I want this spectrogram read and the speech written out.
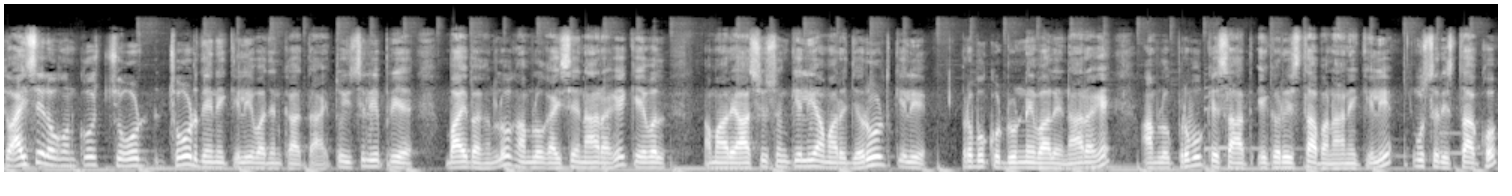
तो ऐसे लोगों को छोड़ छोड़ देने के लिए वज़न कहता है। तो इसलिए प्रिय भाई बहन लोग, हम लोग ऐसे ना रहे, केवल हमारे आशीषों के लिए, हमारे ज़रूरत के लिए प्रभु को ढूँढने वाले ना रहे। हम लोग प्रभु के साथ एक रिश्ता बनाने के लिए, उस रिश्ता को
